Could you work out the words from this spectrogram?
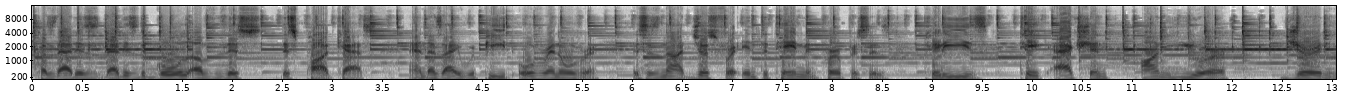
because that is that is the goal of this this podcast. And as I repeat over and over, this is not just for entertainment purposes. Please take action on your journey.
